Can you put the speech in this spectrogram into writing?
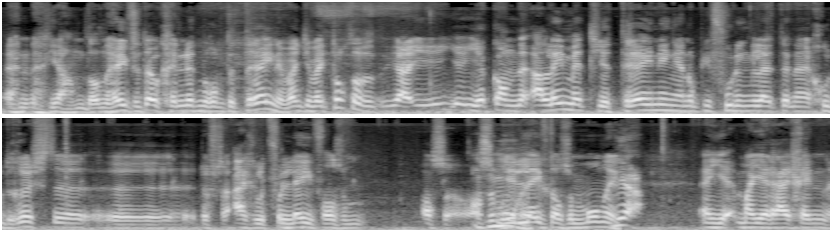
En eh, ja, dan heeft het ook geen nut meer om te trainen. Want je weet toch dat het, ja, je, je- je kan alleen met je training en op je voeding letten en goed rusten. eh dat is eigenlijk voor leven als een, als, Als een je monnik. leeft als een monnik. Ja, En je, maar je rijdt geen,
